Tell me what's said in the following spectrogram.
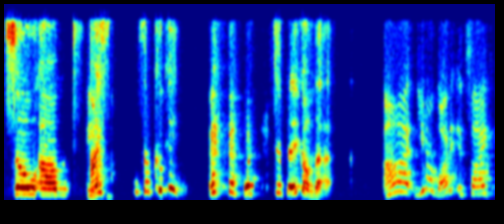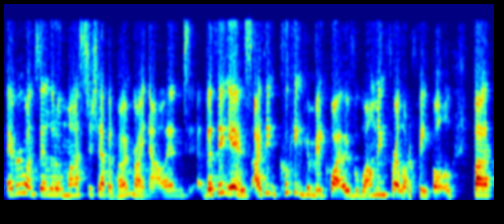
so um yeah. I, so cooking what's your take on that uh, you know what? It's like everyone's their little master chef at home right now. And the thing is, I think cooking can be quite overwhelming for a lot of people, but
